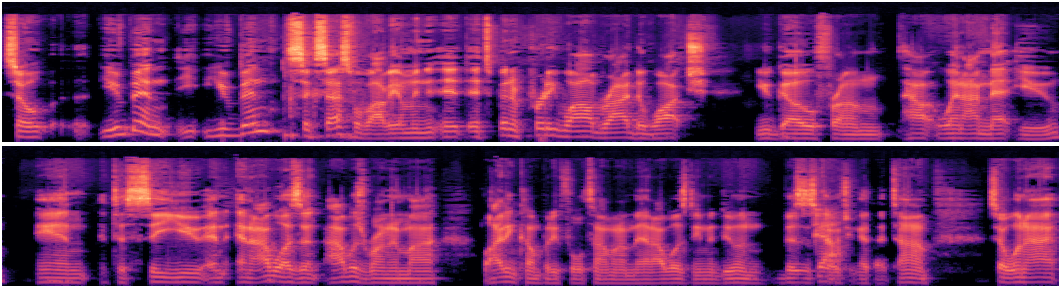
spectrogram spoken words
So you've been you've been successful, Bobby. I mean, it, it's been a pretty wild ride to watch you go from how when I met you Mm-hmm. and to see you and and I wasn't I was running my lighting company full time when I met. I wasn't even doing business Yeah. coaching at that time. So when I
